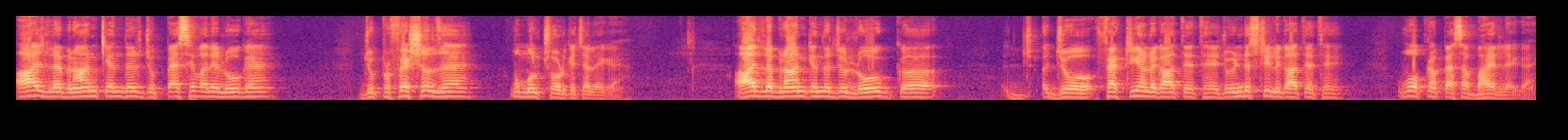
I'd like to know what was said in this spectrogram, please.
आज लेबनान के अंदर जो पैसे वाले लोग हैं, जो प्रोफेशनल्स हैं, वो मुल्क छोड़ के चले गए हैं। आज लेबनान के अंदर जो लोग जो फैक्ट्रियाँ लगाते थे, जो इंडस्ट्री लगाते थे, वो अपना पैसा बाहर ले गए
